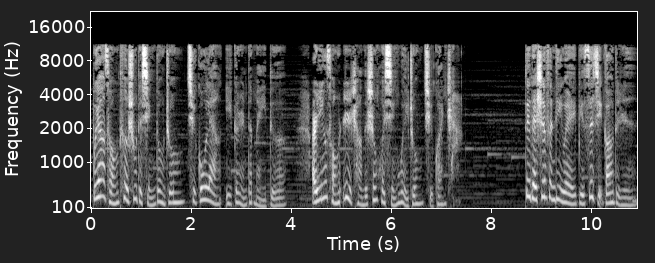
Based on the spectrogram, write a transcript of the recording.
不要从特殊的行动中去估量一个人的美德，而应从日常的生活行为中去观察。”对待身份地位比自己高的人，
